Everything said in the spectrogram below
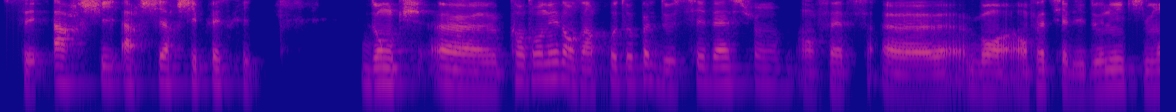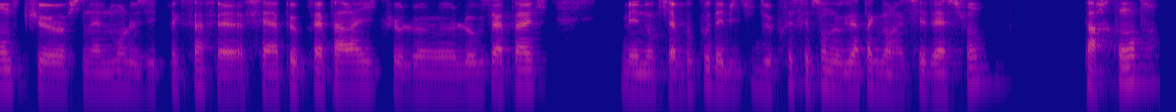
c'est archi, archi, archi prescrit. Donc, euh, quand on est dans un protocole de sédation, en fait, euh, bon, en fait, il y a des données qui montrent que finalement, le Zyprexa fait, à peu près pareil que l'Oxapac, mais donc il y a beaucoup d'habitudes de prescription de l'Oxapac dans la sédation. Par contre,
